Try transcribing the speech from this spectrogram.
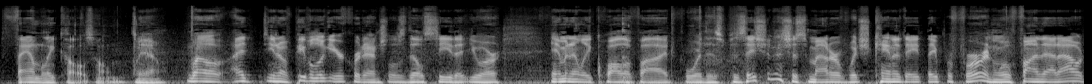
family calls home. Yeah. Well, I you know, if people look at your credentials, they'll see that you are eminently qualified for this position. It's just a matter of which candidate they prefer, and we'll find that out.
